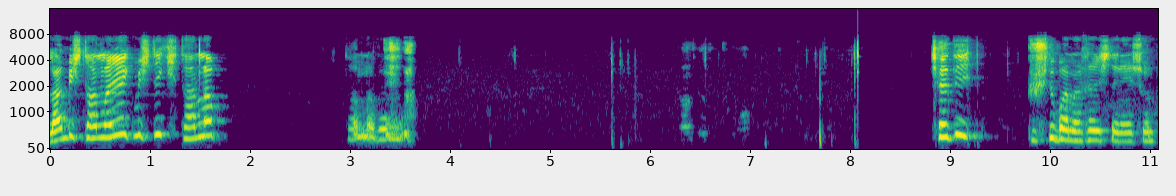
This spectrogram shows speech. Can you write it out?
Lan biz tarlaya ekmiştik. Tarla. Tarla bomboş. Kedi güçlü bana arkadaşlar en son.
